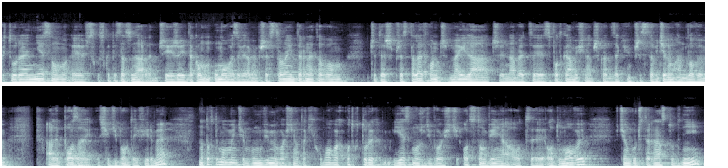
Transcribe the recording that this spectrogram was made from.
które nie są e, w sklepie stacjonarnym. Czy jeżeli taką umowę zawieramy przez stronę internetową, czy też przez telefon, czy maila, czy nawet e, spotkamy się na przykład z jakimś przedstawicielem handlowym, ale poza siedzibą tej firmy, no to w tym momencie mówimy właśnie o takich umowach, od których jest możliwość odstąpienia od, od umowy w ciągu 14 dni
